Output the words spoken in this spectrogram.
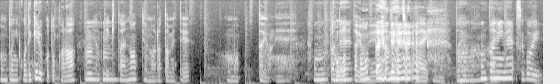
本当にこうできることからやっていきたいなっていうのを改めて思ったよね。思ったね思ったよね。思ったよね。った。はい、思ったよな。本当にね、すごい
